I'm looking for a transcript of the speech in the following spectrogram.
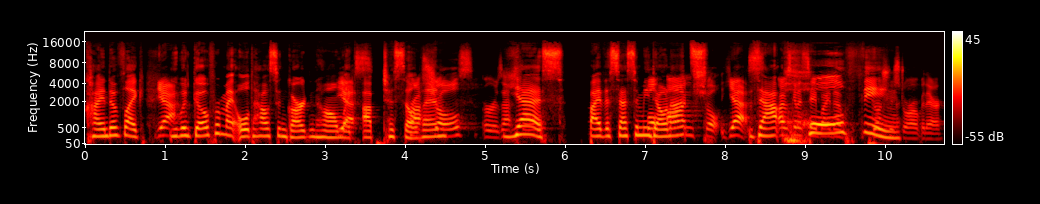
kind of like yeah. you would go from my old house and garden home Yes. like up to Sylvan. Shoals, or is that Yes, by the Sesame Well, Donuts. Yes. That I was going to say by the thing. grocery store over there.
